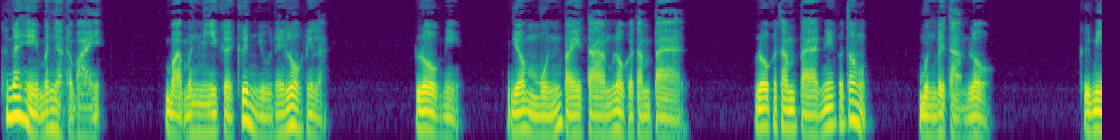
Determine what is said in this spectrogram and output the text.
ท่านได้เหตุบัญญัติไว้ว่ามันมีเกิดขึ้นอยู่ในโลกนี่แหละ โลกนี้ย่อมหมุนไปตามโลกธรรมแปดโลกธรรมแปดนี้ก็ต้องหมุนไปตามโลก คือมี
